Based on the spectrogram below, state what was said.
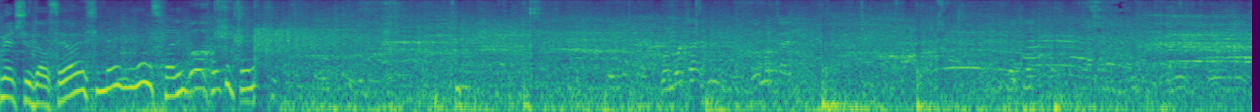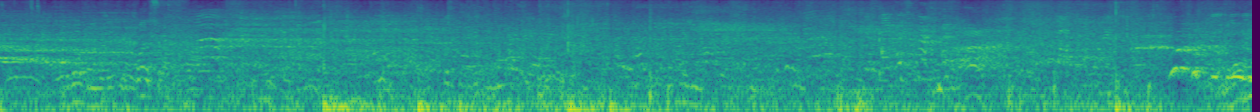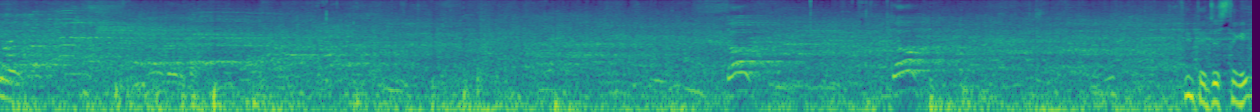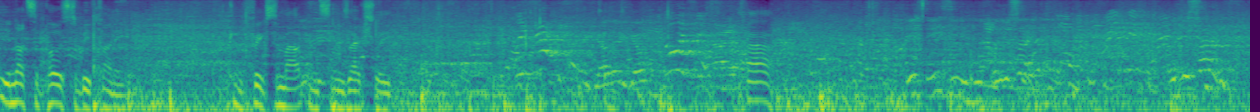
eventually they'll say, oh, she made it. That was funny. was funny. One more time. One more time. I think they just think you're not supposed to be funny. It can freaks them out when someone's actually. Ah. Easy, side. Side.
